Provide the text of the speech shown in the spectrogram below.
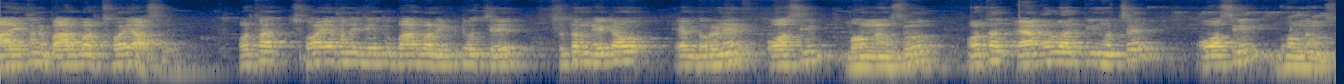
আর এখানে বারবার ছয় আসবে। অর্থাৎ ছয় এখানে যেহেতু বারবার রিপিট হচ্ছে, সুতরাং এটাও এক ধরনের অসীম ভগ্নাংশ। অর্থাৎ এগারো আর তিন হচ্ছে অসীম ভগ্নাংশ।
